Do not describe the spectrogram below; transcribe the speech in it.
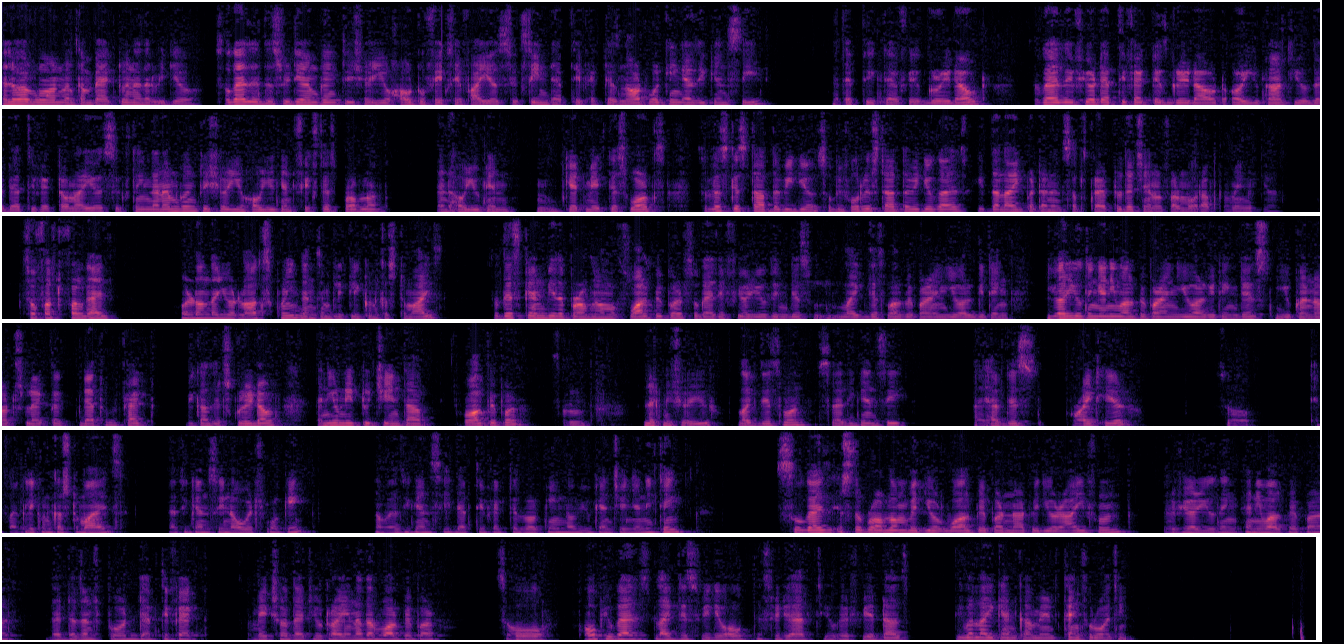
hello everyone welcome back to another video. So guys in this video i'm going to show you how to fix if ios 16 depth effect is not working as you can see. The depth effect is grayed out. So guys if your depth effect is grayed out or you can't use the depth effect on ios 16 then i'm going to show you how you can fix this problem and how you can mm, get make this works. So let's get start the video. So before we start the video guys hit the like button and subscribe to the channel for more upcoming videos. So first of all guys hold on the your lock screen then simply click on customize. So this can be the problem of wallpaper. So guys if you are using this like this wallpaper and you are getting you are using any wallpaper and you are getting this you cannot select the depth effect because it's grayed out. Then you need to change the wallpaper. So let me show you like this one. So as you can see i have this right here. So if i click on customize as you can see now it's working now as you can see depth effect is working. Now you can change anything. So guys it's the problem with your wallpaper not with your iphone. If you are using any wallpaper that doesn't support depth effect make sure that you try another wallpaper. So hope you guys like this video. Hope this video helps you. If it does leave a like and comment. Thanks for watching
